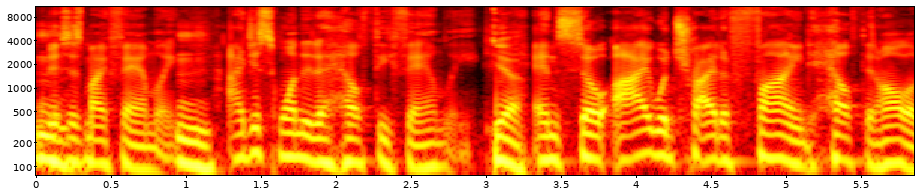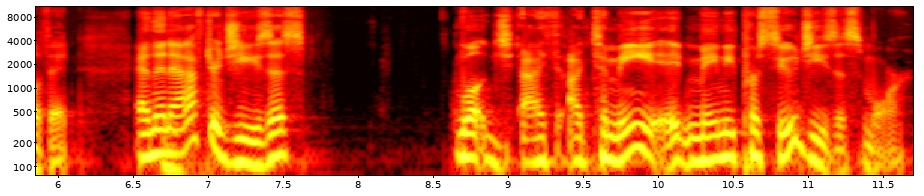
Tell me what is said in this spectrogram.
This is my family. I just wanted a healthy family. Yeah. And so I would try to find health in all of it. And then after Jesus, well, I, I, to me, it made me pursue Jesus more.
